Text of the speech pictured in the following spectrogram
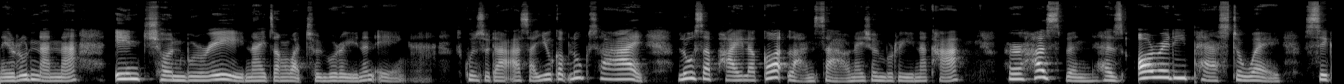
ในรุ่นนั้นนะ in Chonburi ในจังหวัดชนบุรีนั่นเองอคุณสุดาอาศัยอยู่กับลูกชาย ลูกสะใภ้แล้วก็หลานสาวในชนบุรีนะคะ her husband has already passed away six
